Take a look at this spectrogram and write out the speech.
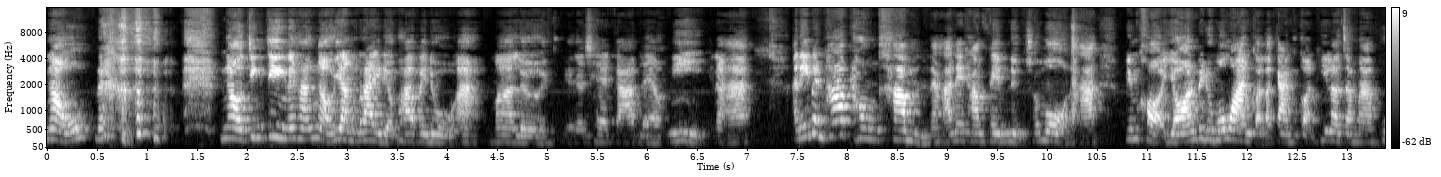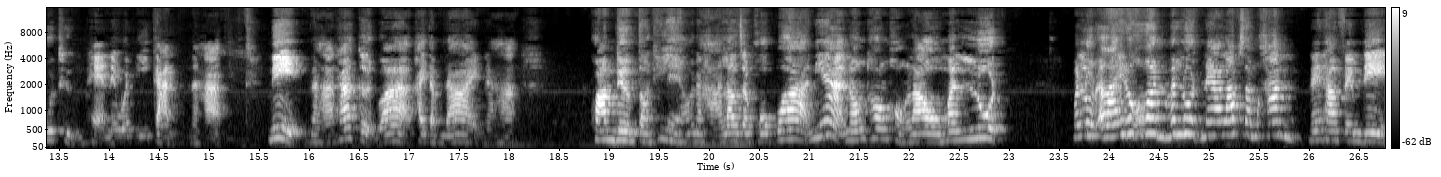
เหงานะคะเหงาจริง ๆนะคะ เหงาอย่างไร เดี๋ยวพาไปดูอะมาเลย เดี๋ยวจะแชร์กราฟแล้วนี่นะคะอันนี้เป็นภาพทองคำนะคะ ในไทม์เฟรมหนึ่งชั่วโมงนะคะพิมขอย้อนไปดูเมื่อวานก่อนละกันก่อนที่เราจะมาพูดถึงแผนในวันนี้กันนะคะ นี่นะคะ ถ้าเกิดว่าใครจำได้นะคะ ความเดิมตอนที่แล้วนะคะ เราจะพบว่าเนี่ยน้องทองของเรามันหลุด มันหลุดอะไรทุกคน มันหลุดแนวรับสำคัญใน time frame day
